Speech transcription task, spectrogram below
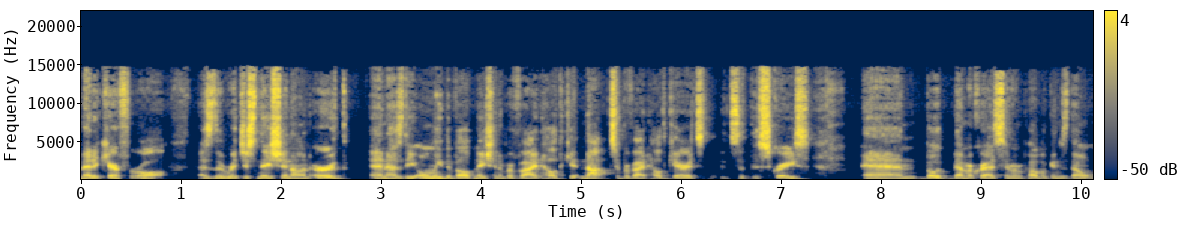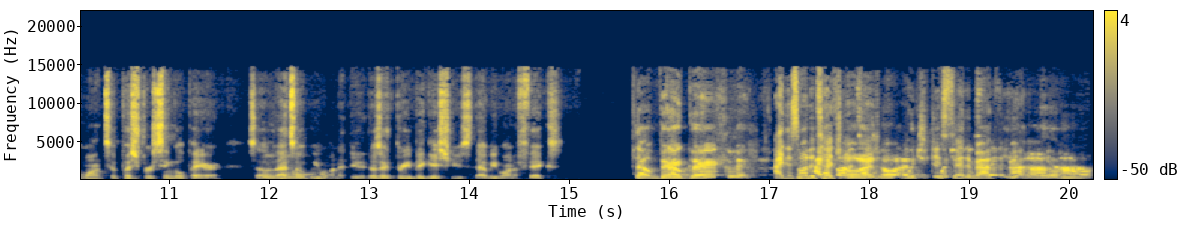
Medicare for all as the richest nation on earth and as the only developed nation to provide health care, not to provide healthcare, it's it's a disgrace. And both Democrats and Republicans don't want to push for single payer. So mm-hmm. that's what we want to do. Those are three big issues that we want to fix. Oh, very, oh, good. very good. I just want to touch, on, touch on, what you just said about, the, um, um,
